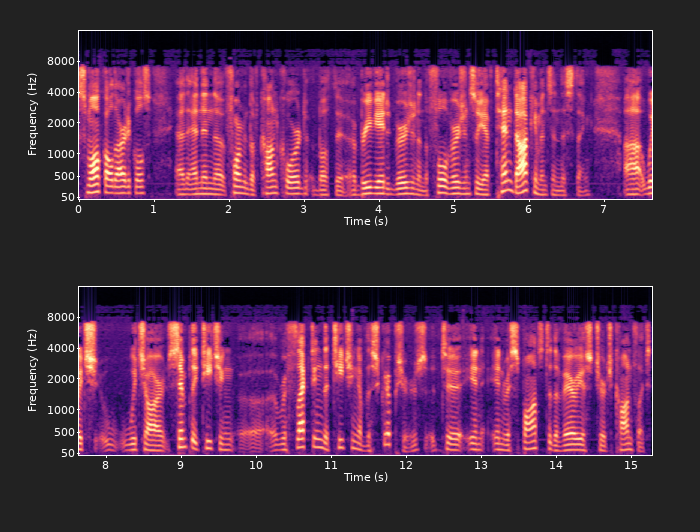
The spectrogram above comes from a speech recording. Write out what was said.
Smalcald articles, and, and then the Formula of Concord, both the abbreviated version and the full version. So you have 10 documents in this thing. Uh, which which are simply teaching, uh, reflecting the teaching of the scriptures to in in response to the various church conflicts.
